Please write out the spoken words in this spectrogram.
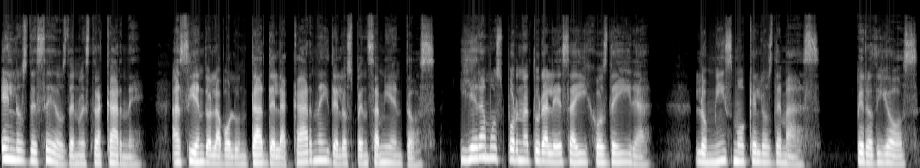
en los deseos de nuestra carne, haciendo la voluntad de la carne y de los pensamientos, y éramos por naturaleza hijos de ira, lo mismo que los demás. Pero Dios,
